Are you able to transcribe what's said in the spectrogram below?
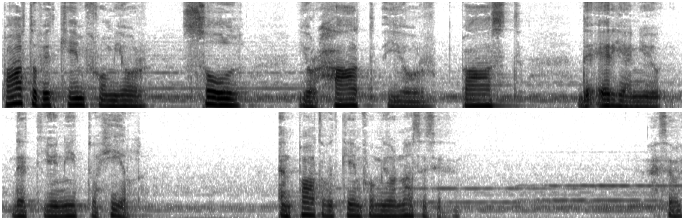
Part of it came from your soul, your heart, your past, the area in you that you need to heal. And part of it came from your narcissism. I said,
